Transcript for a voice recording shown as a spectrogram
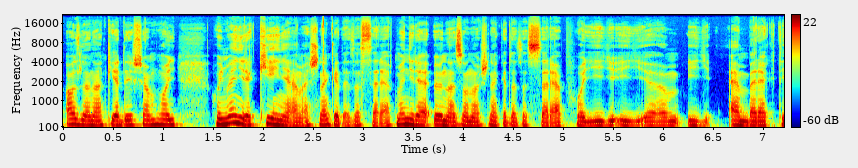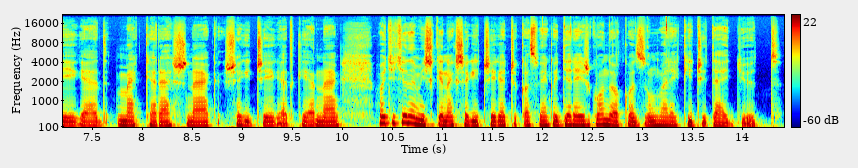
az lenne a kérdésem, hogy, hogy mennyire kényelmes neked ez a szerep, mennyire önazonos neked ez a szerep, hogy így, így, így emberek téged megkeresnek, segítséget kérnek, vagy hogyha nem is kérnek segítséget, csak azt mondják, hogy gyere és gondolkozzunk már egy kicsit együtt.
